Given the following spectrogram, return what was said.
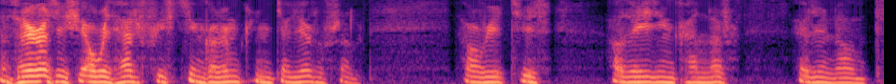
En þegar þið sjáuð herrfylkingar umkringja Jérúsalm þá vitið að eyðing hennar er í nánd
